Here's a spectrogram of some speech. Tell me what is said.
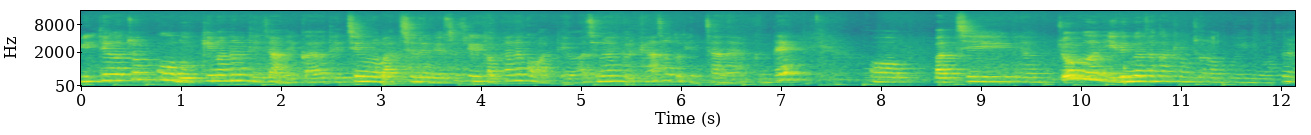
밑에가 좁고 높기만 하면 되지 않을까요? 대칭으로 맞추는 게 수직이 더 편할 것 같아요. 하지만 그렇게 하셔도 괜찮아요. 근데 어, 마치 그냥 좁은 이등변 삼각형처럼 보이는 것을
